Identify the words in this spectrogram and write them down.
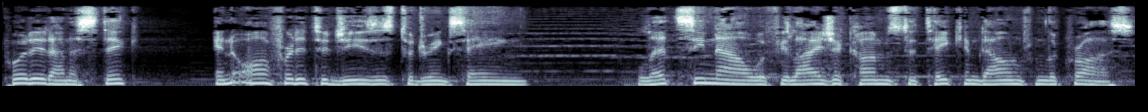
put it on a stick, and offered it to Jesus to drink, saying, Let's see now if Elijah comes to take him down from the cross.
